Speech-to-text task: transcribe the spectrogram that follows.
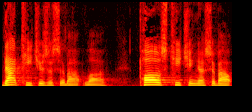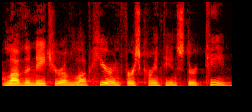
That teaches us about love. Paul's teaching us about love, the nature of love, here in 1 Corinthians 13.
